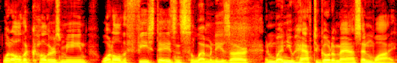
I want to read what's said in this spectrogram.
what all the colors mean, what all the feast days and solemnities are, and when you have to go to Mass and why.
